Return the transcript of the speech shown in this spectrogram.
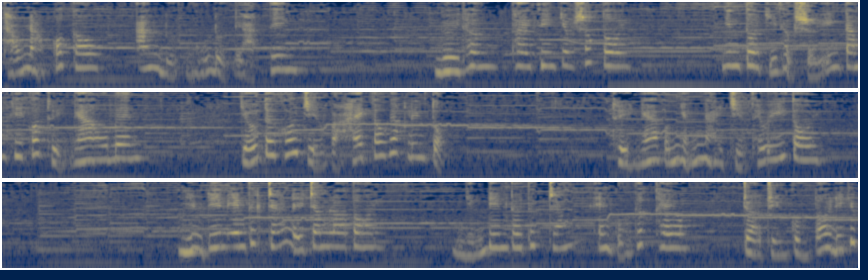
Thảo nào có câu, Ăn được, ngủ được là tiên. Người thân thay phiên chăm sóc tôi, Nhưng tôi chỉ thật sự yên tâm khi có Thùy Nga ở bên. Chữ tôi khó chịu và hay cáu gắt liên tục. Thùy Nga vẫn nhẫn nại chịu theo ý tôi. Nhiều đêm em thức trắng để chăm lo tôi. Những đêm tôi thức trắng Em cũng thức theo. Trò chuyện cùng tôi để giúp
